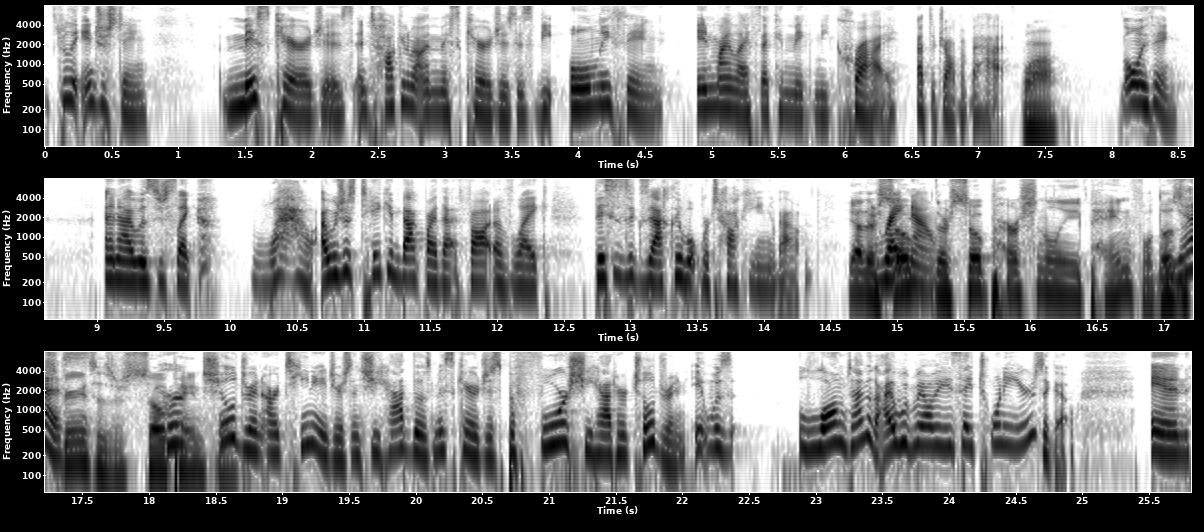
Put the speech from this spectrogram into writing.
It's really interesting. miscarriages and talking about my miscarriages is the only thing in my life that can make me cry at the drop of a hat. Wow. The only thing. And I was just like, wow. I was just taken back by that thought of like, this is exactly what we're talking about. Yeah, they're Right so now. they're so personally painful. Those Yes. experiences are so her painful. children are teenagers and she had those miscarriages before she had her children. It was a long time ago. I would probably say 20 years ago. And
